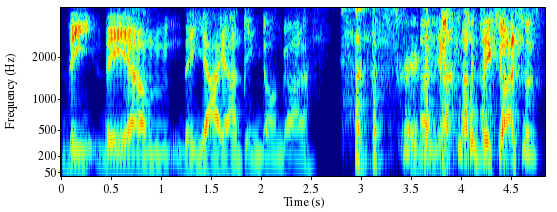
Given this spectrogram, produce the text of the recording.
The the um the Jaja Ding Dong guy, screaming Ding Dong, just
